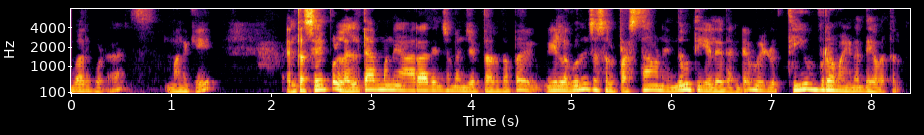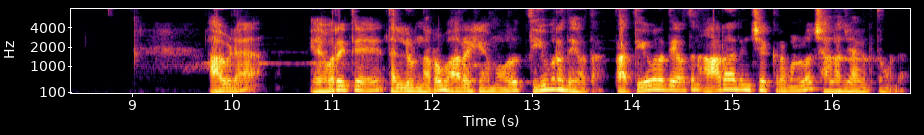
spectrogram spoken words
వారు కూడా మనకి ఎంతసేపు లలితామ్మని ఆరాధించమని చెప్పారు తప్ప వీళ్ళ గురించి అసలు ప్రస్తావన ఎందుకు తీయలేదంటే వీళ్ళు తీవ్రమైన దేవతలు. ఆవిడ ఎవరైతే తల్లి ఉన్నారో వారాహి అమ్మవారు తీవ్ర దేవత. ఆ తీవ్ర దేవతను ఆరాధించే క్రమంలో చాలా జాగ్రత్తగా ఉండాలి.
